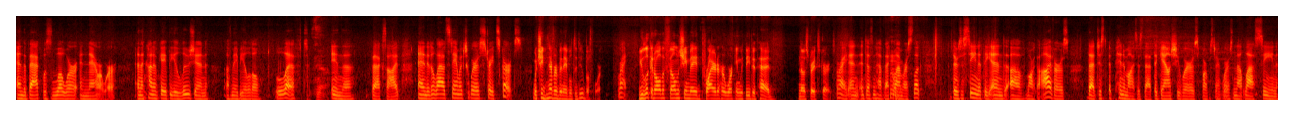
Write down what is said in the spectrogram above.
and the back was lower and narrower. And that kind of gave the illusion of maybe a little lift Yeah. in the backside. And it allowed Stanwyck to wear straight skirts. which she'd never been able to do before. Right, You look at all the films she made prior to her working with Edith Head, no straight skirts. right. And it doesn't have that glamorous look. There's a scene at the end of Martha Ivers that just epitomizes that. The gown she wears, Barbara Stanwyck wears in that last scene,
